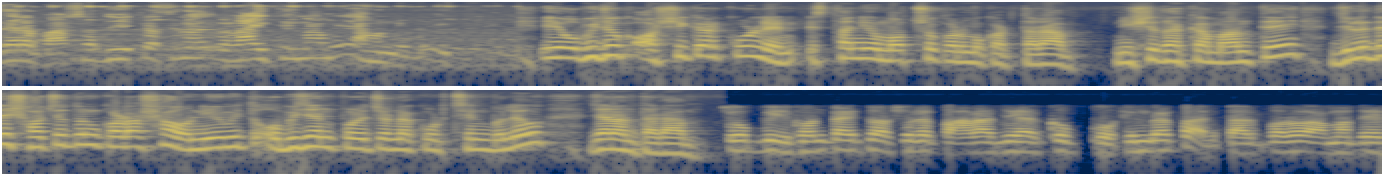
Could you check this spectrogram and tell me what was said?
যারা বাসা দুই কাছে না রাইতে নামে এখন অভিযোগ অস্বীকার করলেন স্থানীয় মৎস্য কর্মকর্তারা। নিষেধাজ্ঞা মানতে জেলেদের সচেতন করা সহ নিয়মিত অভিযান পরিচালনা করছেন বলেও জানান তারা। চব্বিশ ঘন্টায় তো আসলে পাহারা দেওয়া খুব কঠিন ব্যাপার। তারপরও আমাদের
